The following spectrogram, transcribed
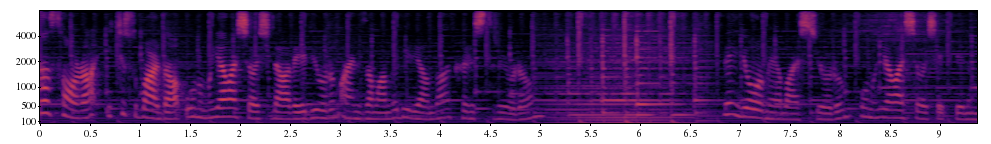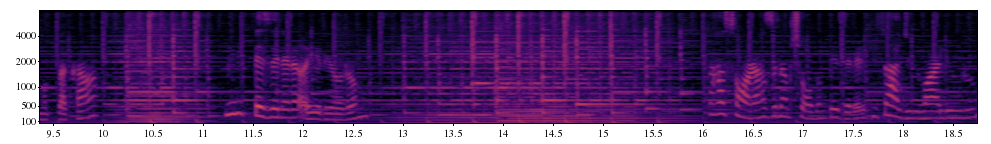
Daha sonra 2 su bardağı unumu yavaş yavaş ilave ediyorum. Aynı zamanda bir yandan karıştırıyorum. Ve yoğurmaya başlıyorum. Unu yavaş yavaş ekleyelim mutlaka. Minik bezelere ayırıyorum. Daha sonra hazırlamış olduğum bezeleri güzelce yuvarlıyorum.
